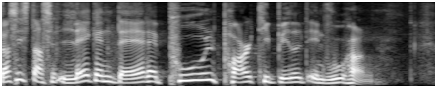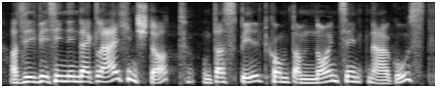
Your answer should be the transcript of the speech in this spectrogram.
Das ist das legendäre Pool-Party-Bild in Wuhan. Also wir sind in der gleichen Stadt und das Bild kommt am 19. August.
